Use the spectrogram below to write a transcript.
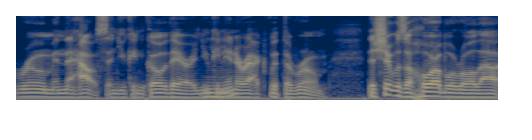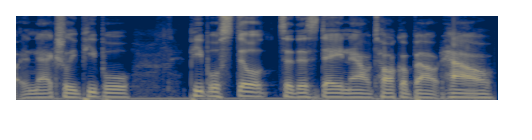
room in the house, and you can go there and you can interact with the room. The shit was a horrible rollout, and actually people people still to this day now talk about how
